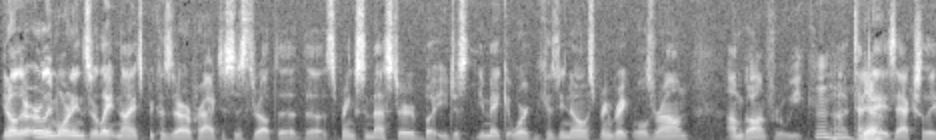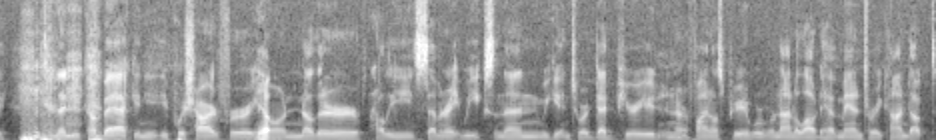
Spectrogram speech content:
you know, they're early mornings or late nights because there are practices throughout the, the spring semester. But you just you make it work because you know spring break rolls around. I'm gone for a week, uh, Mhm. ten Yeah. days actually, and then you come back and you, you push hard for you Yep. know another probably seven or eight weeks, and then we get into our dead period and our finals period where we're not allowed to have mandatory conduct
